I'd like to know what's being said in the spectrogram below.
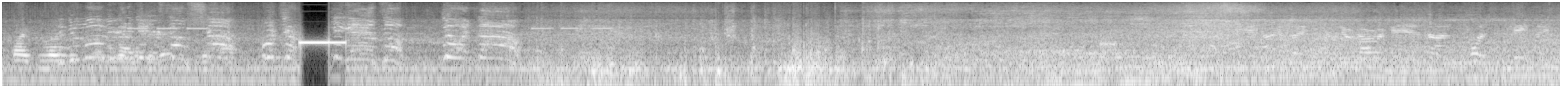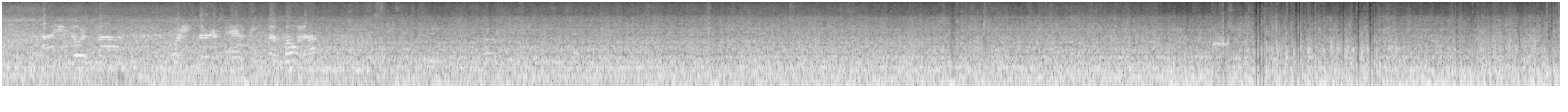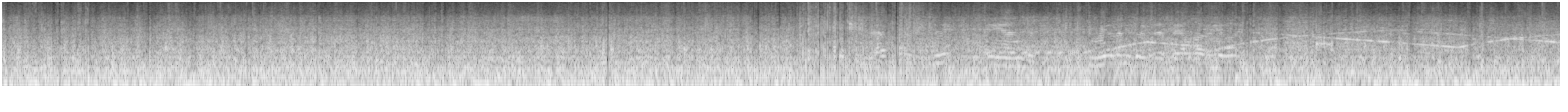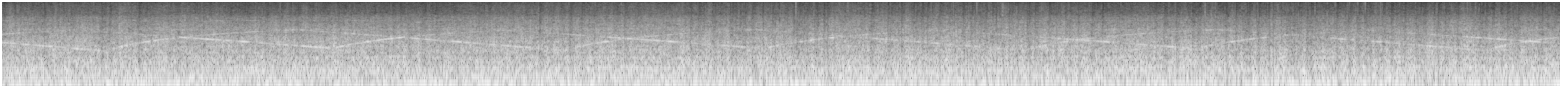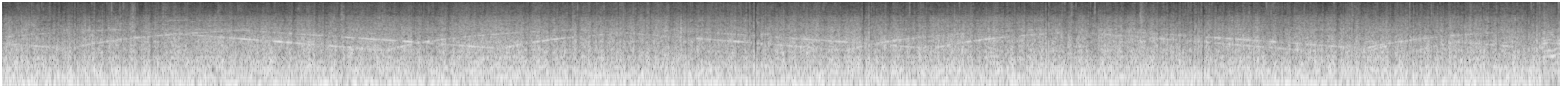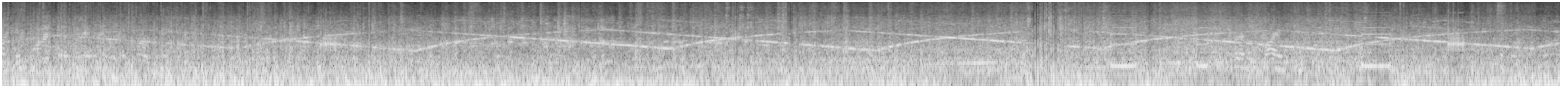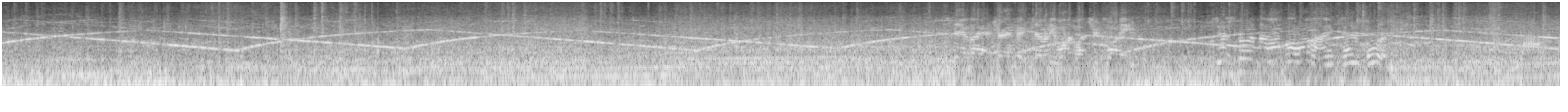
parking lot. If you're moving, you're gonna get yourself shot! Put your hands up! Do it now! 121, Just north of Oklahoma, 10-4.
